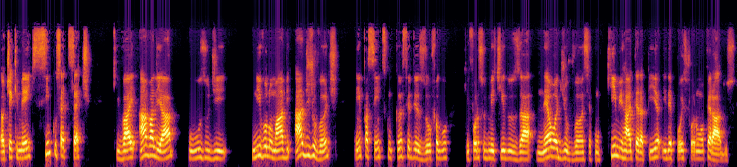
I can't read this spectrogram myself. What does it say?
é o Checkmate 577, que vai avaliar o uso de nivolumab adjuvante em pacientes com câncer de esôfago que foram submetidos à neoadjuvância com quimio e radioterapia e depois foram operados.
